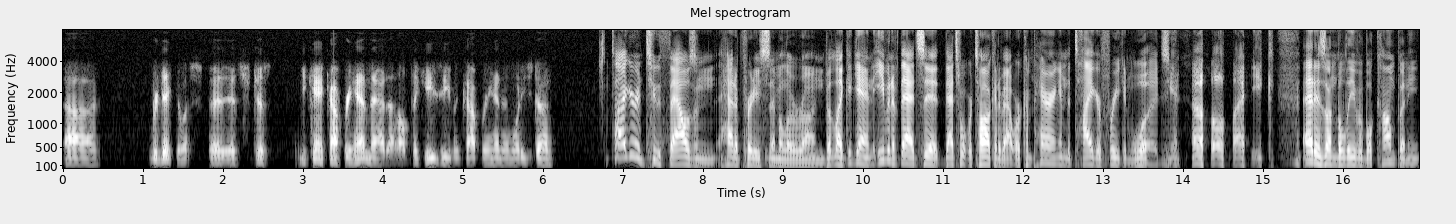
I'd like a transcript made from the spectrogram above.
uh, ridiculous. It's just, you can't comprehend that. I don't think he's even comprehending what he's done. Tiger in 2000 had a pretty similar run, but like again, even if that's it, that's what we're talking about. We're comparing him to Tiger freaking Woods, you know? like that is unbelievable company.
